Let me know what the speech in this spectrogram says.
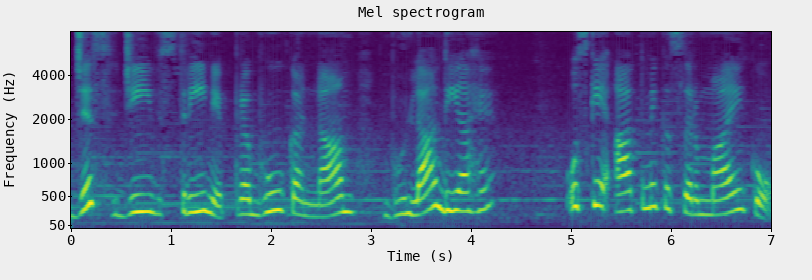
जिस जीव स्त्री ने प्रभु का नाम भुला दिया है, उसके आत्मिक सरमाए को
